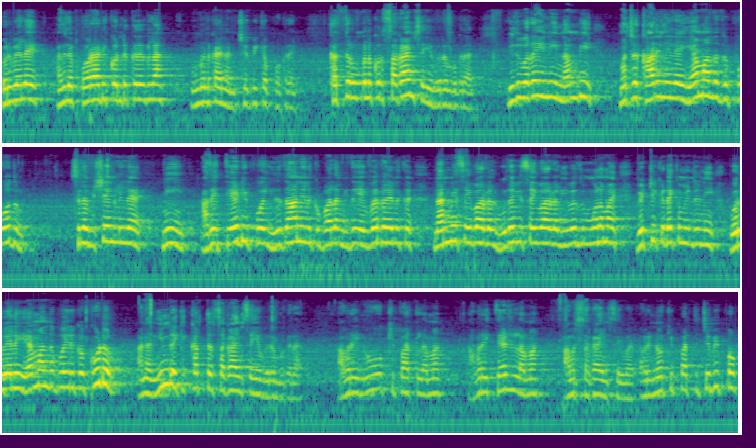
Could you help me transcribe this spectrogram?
ஒருவேளை அதில் போராடி கொண்டிருக்கிறீர்களா? உங்களுக்காக நான் ஜெபிக்க போகிறேன். கர்த்தர் உங்களுக்கு ஒரு சகாயம் செய்ய விரும்புகிறார். இதுவரை நீ நம்பி மற்ற காரியங்களிலே ஏமாந்தது போதும். சில விஷயங்களில் நீ அதை தேடி போய் இதுதான் எனக்கு பலம் இது இவர்கள் எனக்கு நன்மை செய்வார்கள் உதவி செய்வார்கள் இவர் மூலமாய் வெற்றி கிடைக்கும் என்று நீ ஒருவேளை ஏமாந்து போயிருக்கக்கூடும் ஆனால் இன்றைக்கு கர்த்தர் சகாயம் செய்ய விரும்புகிறார். அவரை நோக்கி பார்க்கலாமா? அவரை தேடலாமா? அவர் சகாயம் செய்வார். அவரை நோக்கி பார்த்து ஜெபிப்போம்.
